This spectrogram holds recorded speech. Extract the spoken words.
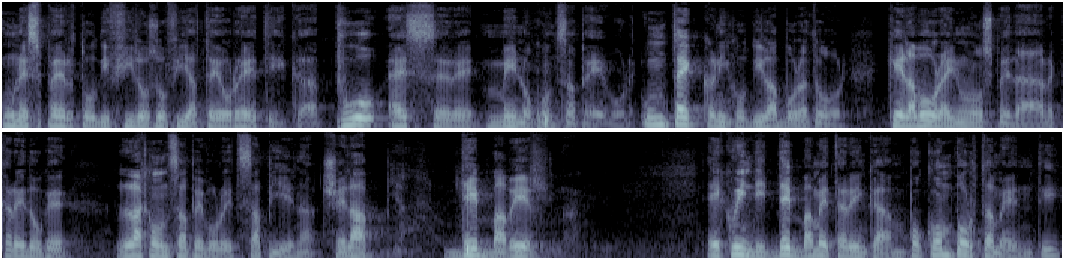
un esperto di filosofia teoretica può essere meno consapevole. Un tecnico di laboratorio che lavora in un ospedale, credo che la consapevolezza piena ce l'abbia, debba averla e quindi debba mettere in campo comportamenti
